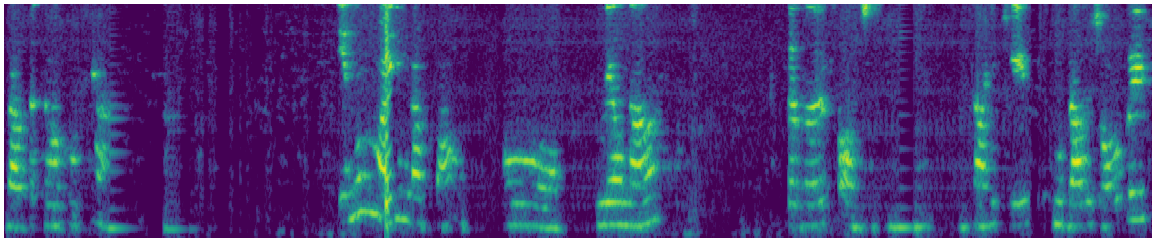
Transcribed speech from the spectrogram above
Dava para ter uma confiança. E numa eliminação, o Leonan jogador forte, assim. né? Então ele quis mudar o jogo e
